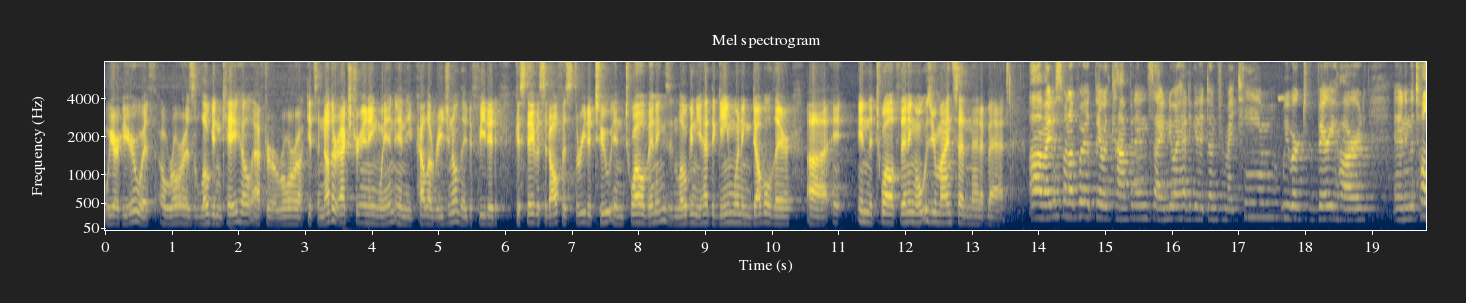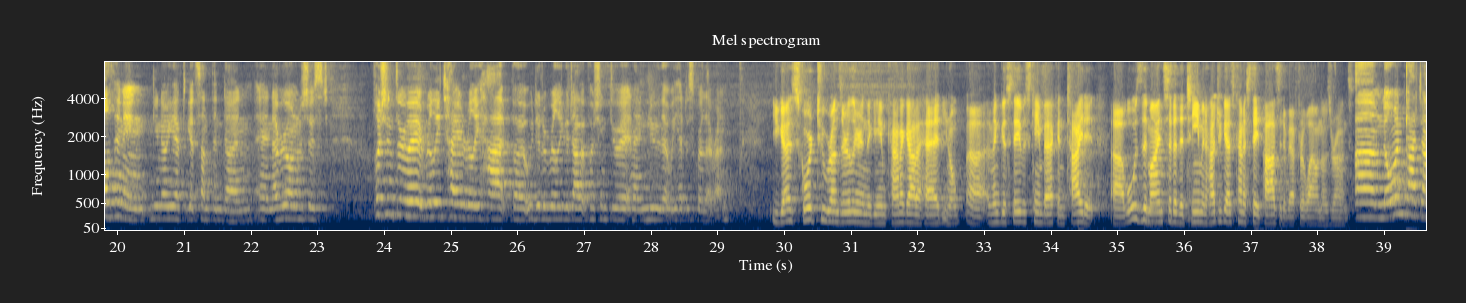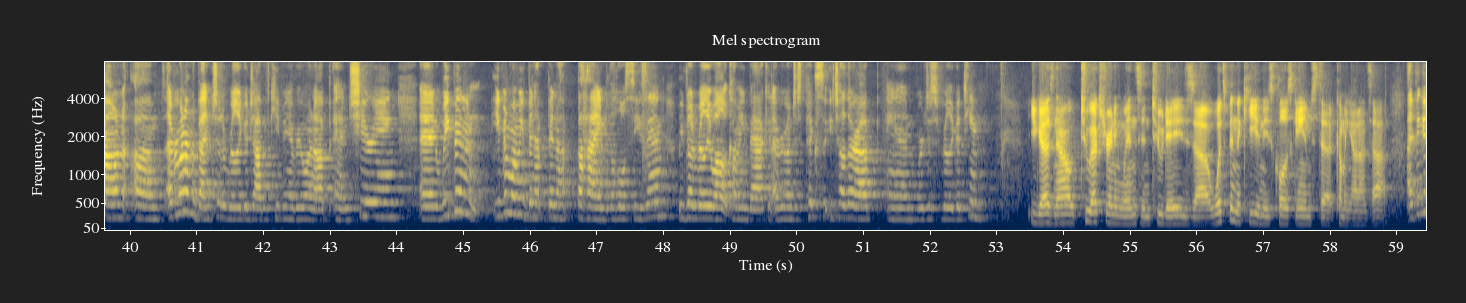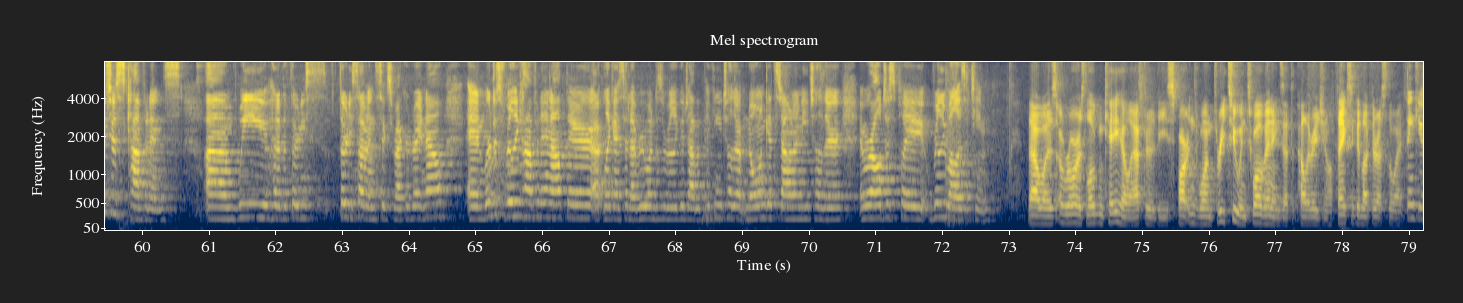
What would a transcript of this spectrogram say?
We are here with Aurora's Logan Cahill after Aurora gets another extra inning win in the Pella Regional. They defeated Gustavus Adolphus 3 to 2 in 12 innings. And Logan, you had the game winning double there uh, in the 12th inning. What was your mindset in that at bat? Um, I just went up there with confidence. I knew I had to get it done for my team. We worked very hard. And in the 12th inning, you know you have to get something done. And everyone was just pushing through it, really tired, really hot, but we did a really good job at pushing through it, and I knew that we had to score that run. You guys scored two runs earlier in the game, kind of got ahead, you know, uh, and then Gustavus came back and tied it. Uh, what was the mindset of the team, and how'd you guys kind of stay positive after allowing those runs? Um, no one got down. Um, everyone on the bench did a really good job of keeping everyone up and cheering. And we've been, even when we've been been behind the whole season, we've done really well at coming back, and everyone just picks each other up, and we're just a really good team. You guys now two extra inning wins in two days. Uh, what's been the key in these close games to coming out on top? I think it's just confidence. Um, we have a 30, 37 and 6 record right now, and we're just really confident out there. Uh, like I said, everyone does a really good job of picking each other up. No one gets down on each other, and we're all just play really well as a team. That was Aurora's Logan Cahill after the Spartans won 3 2 in 12 innings at the Pella Regional. Thanks and good luck the rest of the way. Thank you.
